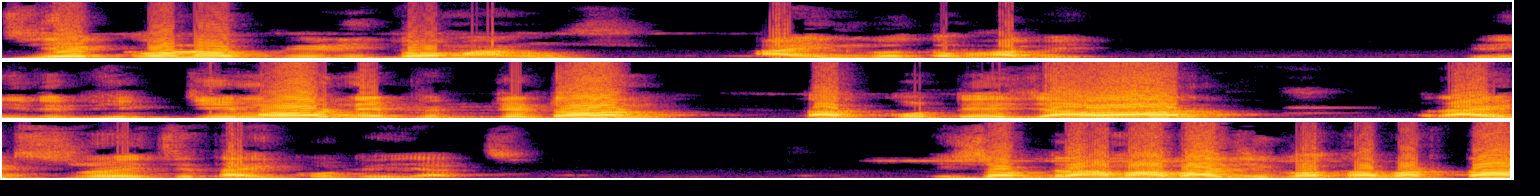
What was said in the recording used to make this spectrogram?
যে কোনো পীড়িত মানুষ আইনগতভাবে, তিনি যদি ভিকটিম হন, এফেক্টেড হন, তার কোর্টে যাওয়ার রাইটস রয়েছে, তাই কোর্টে যাচ্ছে। এসব ড্রামাবাজি কথাবার্তা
